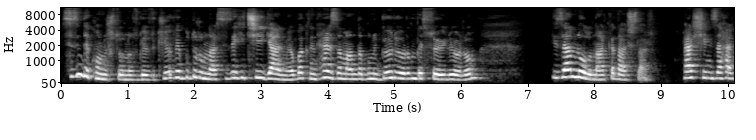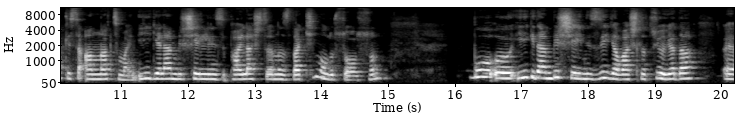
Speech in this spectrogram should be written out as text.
Sizin de konuştuğunuz gözüküyor ve bu durumlar size hiç iyi gelmiyor. Bakın her zaman da bunu görüyorum ve söylüyorum. Gizemli olun arkadaşlar. Her şeyinizi herkese anlatmayın. İyi gelen bir şeylerinizi paylaştığınızda kim olursa olsun bu e, iyi giden bir şeyinizi yavaşlatıyor ya da e,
